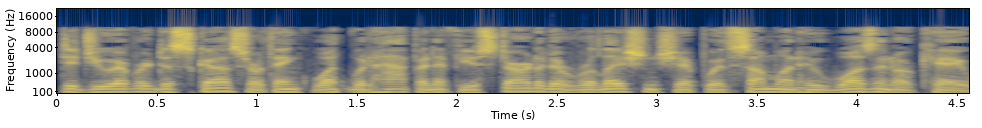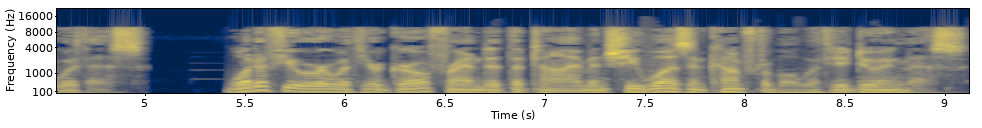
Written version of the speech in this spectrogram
Did you ever discuss or think what would happen if you started a relationship with someone who wasn't okay with this? What if you were with your girlfriend at the time and she wasn't comfortable with you doing this?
